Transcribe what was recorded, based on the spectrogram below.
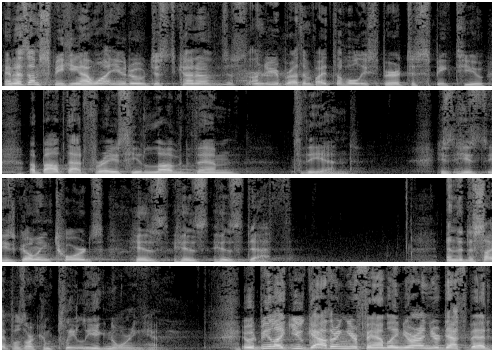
And as I'm speaking, I want you to just kind of, just under your breath, invite the Holy Spirit to speak to you about that phrase, He loved them to the end. He's, he's, he's going towards his, his, his death. And the disciples are completely ignoring him. It would be like you gathering your family and you're on your deathbed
